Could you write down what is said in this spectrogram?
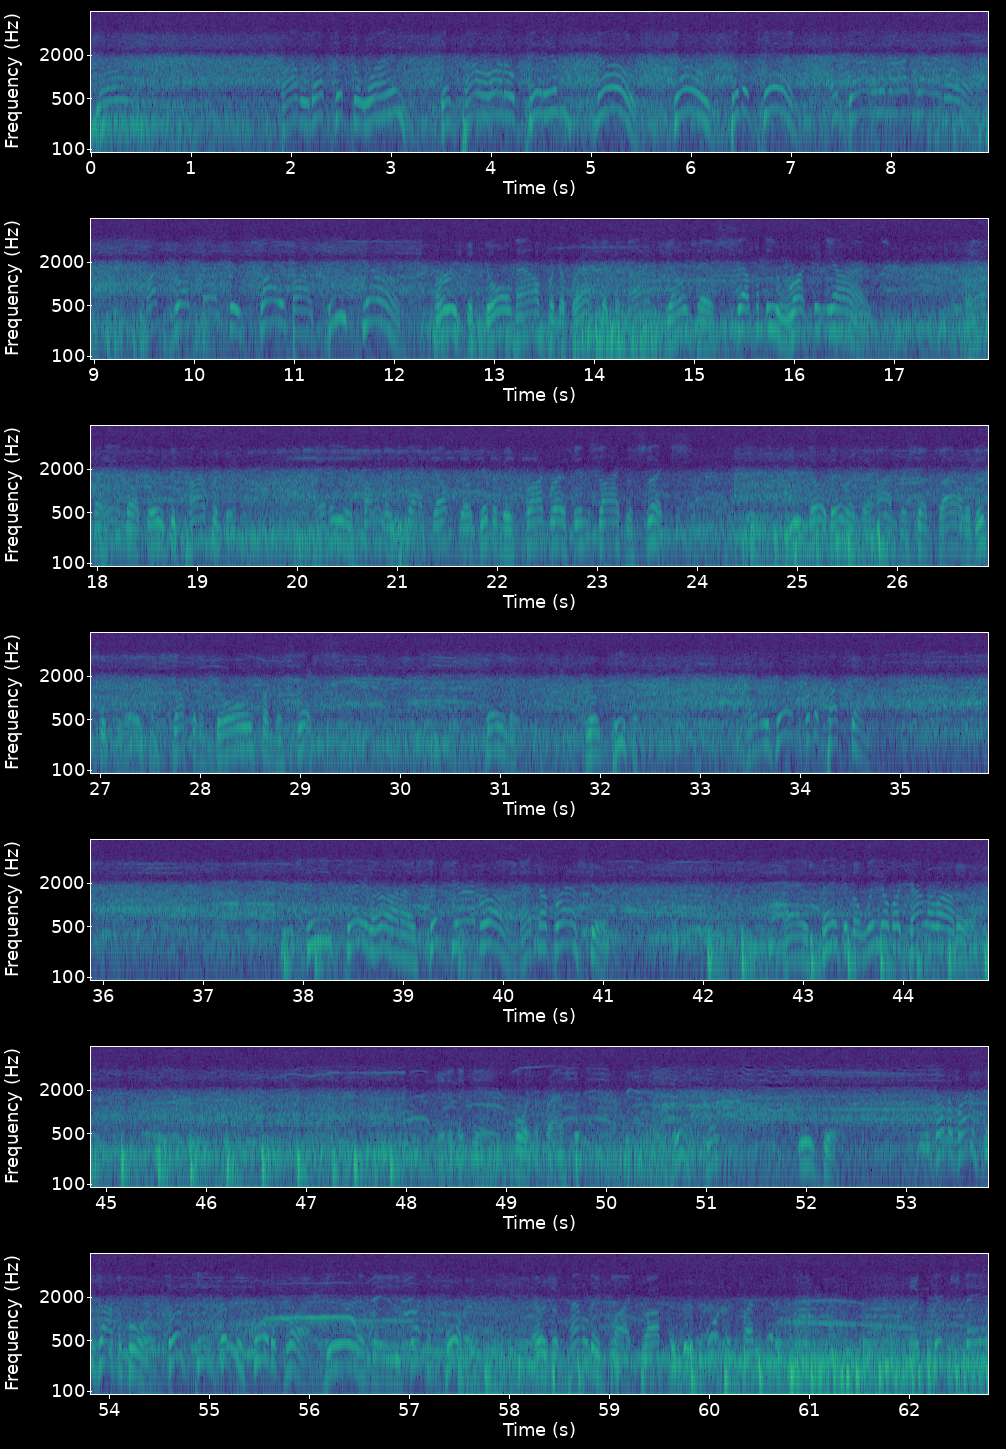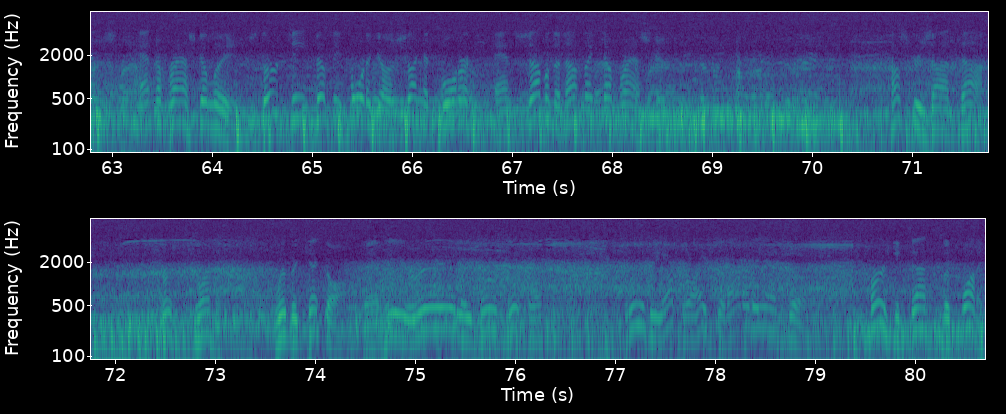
Jones bottled up, gets away. Can Colorado pin him? No. Jones to the 10 and down to the 9-yard line. A tremendous play by Keith Jones. First and goal now for Nebraska the 9 Jones has 70 rushing yards. And the handoff goes to Carpenter. And he is finally stacked up. They'll give him his progress inside the six. You know they're in the high percentile with this situation. Second and goal from the six. Taylor will keep it. And he's in for the touchdown. Steve Taylor on a six-yard run at Nebraska has taken the lead over Colorado. Into the game for Nebraska. His kick is good. So Nebraska's on the board. 13.54 to play here in the second quarter. There's a penalty flag drop. The reporters try to get it. The kick stands and Nebraska leads. 13.54 to go second quarter and 7 to nothing Nebraska. Huskers on top. Chris Drennan with the kickoff. And he really moved this one through the uprights and out of the end zone. First 10 to the 20.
